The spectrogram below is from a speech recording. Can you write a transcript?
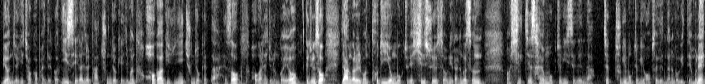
면적이 적합해야 될 것. 이 세 가지를 다 충족해야지만 허가 기준이 충족했다 해서 허가를 해주는 거예요. 그 중에서 양가를 본 토지 이용 목적의 실수요성이라는 것은 어, 실제 사용 목적이 있어야 된다. 즉 투기 목적이 없어야 된다는 거기 때문에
